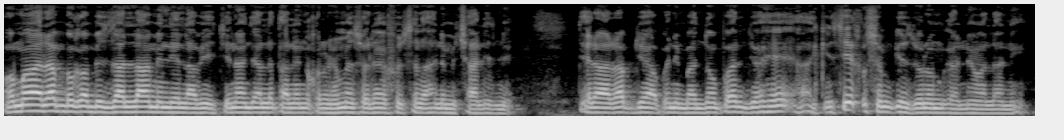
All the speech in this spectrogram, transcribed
عما رب کا بز اللہ میں چنانچہ اللہ تعالیٰ نے قرآن سورہ فصل چالیس میں، تیرا رب جو اپنے بندوں پر جو ہے کسی قسم کے ظلم کرنے والا نہیں۔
